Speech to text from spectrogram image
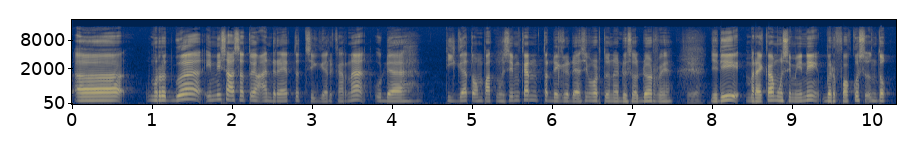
eh menurut gua ini salah satu yang underrated sih Gar karena udah tiga atau empat musim kan terdegradasi Fortuna Düsseldorf ya. Iya. Jadi mereka musim ini berfokus untuk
